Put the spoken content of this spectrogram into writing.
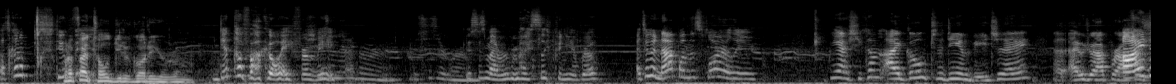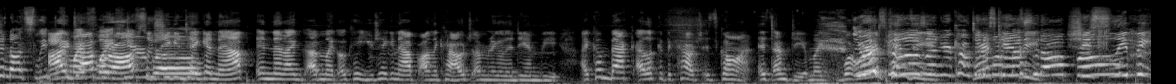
That's kind of stupid. What if I told you to go to your room? Get the fuck away from She me. doesn't room. This is a room. This is my room. I sleep in here, bro. I took a nap on this floor earlier. Yeah, she comes. I go to the DMV today. I I drop her off. I did not sleep I with my drop her off here, so bro. she can take a nap, and then I, I'm like, okay, you take a nap on the couch. I'm gonna go to the DMV. I come back, I look at the couch, it's gone, it's empty. I'm like, what? You where's had pillows Kinsey? on your couch. I Where's didn't wanna mess Kinsey? it up, bro. She's sleeping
